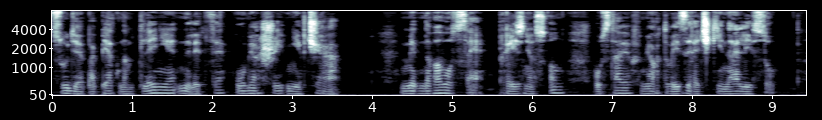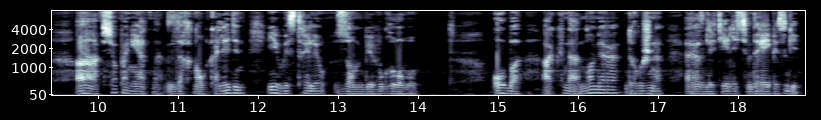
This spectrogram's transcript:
Судя по пятнам тления на лице, умерший не вчера. «Медноволосая», — произнес он, уставив мертвые зрачки на Алису. «А, все понятно», — вздохнул Каледин и выстрелил зомби в голову. Оба окна номера дружно разлетелись в дребезги.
